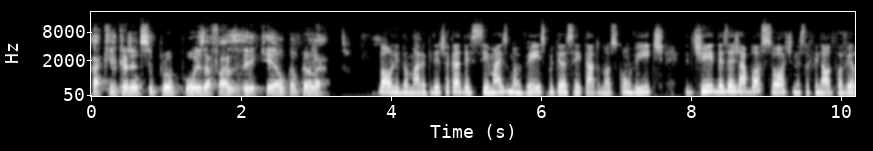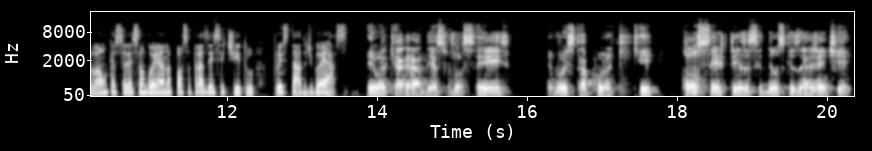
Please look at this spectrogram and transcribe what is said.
aquilo que a gente se propôs a fazer, que é o campeonato. Bom, Lindomar, eu queria te agradecer mais uma vez por ter aceitado o nosso convite e te desejar boa sorte nessa final do Favelão, que a seleção goiana possa trazer esse título para o estado de Goiás. Eu aqui agradeço vocês, eu vou estar por aqui. Com certeza, se Deus quiser, a gente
